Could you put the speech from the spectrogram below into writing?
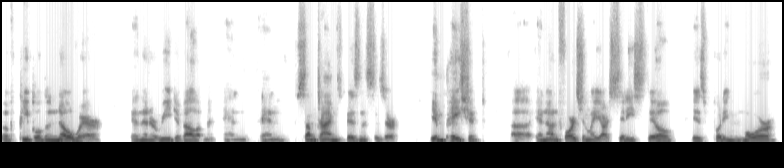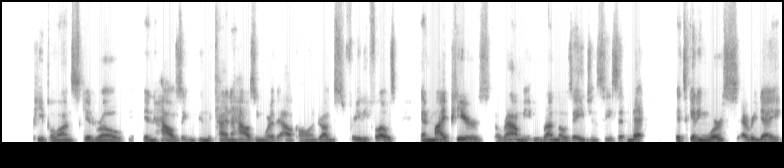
of people to nowhere and then a redevelopment. And and sometimes businesses are impatient Uh, and unfortunately, our city still is putting more people on Skid Row in housing, in the kind of housing where the alcohol and drugs freely flows. And my peers around me who run those agencies admit it's getting worse every day.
